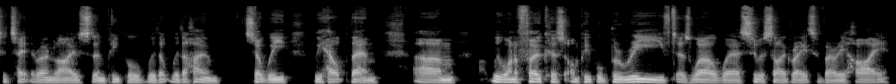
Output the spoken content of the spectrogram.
to take their own lives than people with a, with a home. So we we help them. Um, we want to focus on people bereaved as well, where suicide rates are very high.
